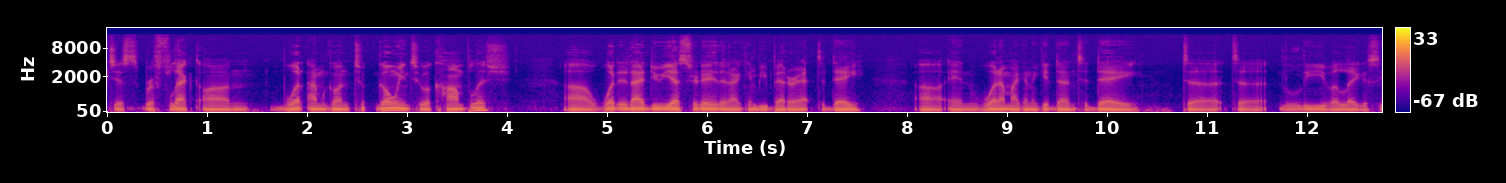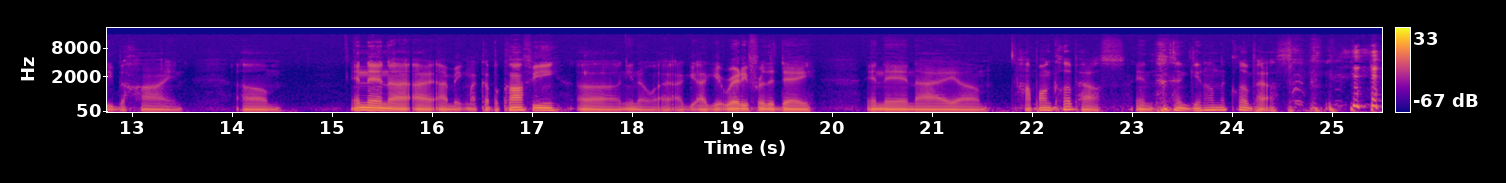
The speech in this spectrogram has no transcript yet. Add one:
just reflect on what I'm going to going to accomplish. Uh, what did I do yesterday that I can be better at today? Uh, and what am I going to get done today to to leave a legacy behind? Um, and then I, I, I, make my cup of coffee. Uh, you know, I, I, get ready for the day, and then I um, hop on Clubhouse and get on the Clubhouse.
